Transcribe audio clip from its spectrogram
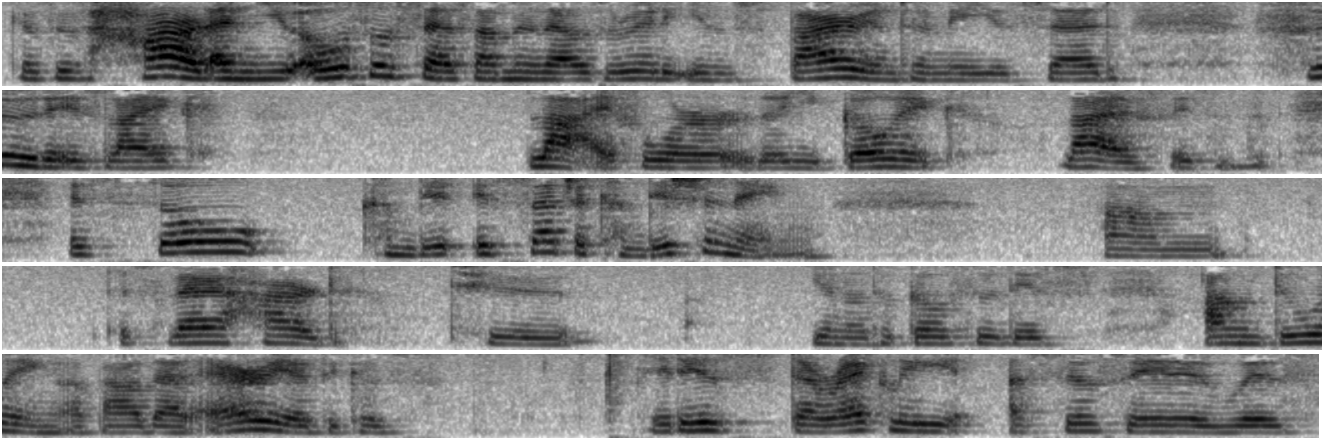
because it's hard. And you also said something that was really inspiring to me. You said, food is like life or the egoic life is is so condi- it's such a conditioning. Um, it's very hard to you know to go through this undoing about that area because it is directly associated with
